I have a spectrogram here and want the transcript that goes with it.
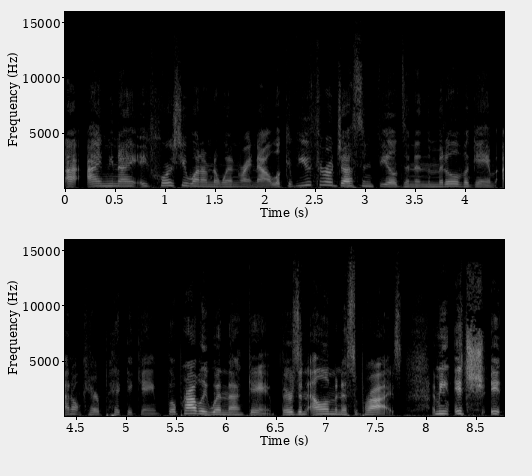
I, I mean, I of course you want them to win right now. Look, if you throw Justin Fields in in the middle of a game, I don't care, pick a game. They'll probably win that game. There's an element of surprise. I mean, it's it.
